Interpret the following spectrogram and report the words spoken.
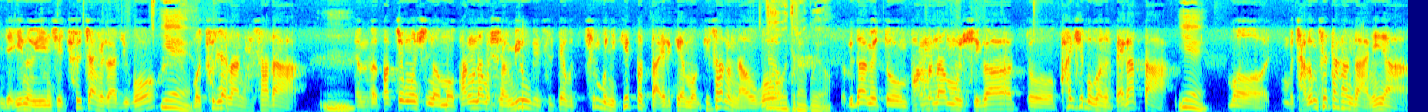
이제 이노현 씨에 출자해가지고, 예. 뭐, 출연한 회사다. 음, 그다음에 박정훈 씨는 뭐, 박남우 씨랑 미국에 있을 때부터 친분이 깊었다. 이렇게 뭐, 기사는 나오고, 나오더라고요. 그 다음에 또 박남우 씨가 또 80억 원을 빼갔다. 예. 뭐, 뭐 자금 세탁한 거 아니냐.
